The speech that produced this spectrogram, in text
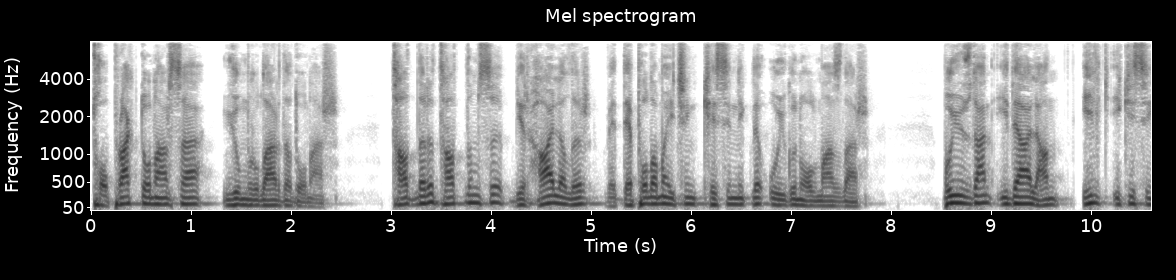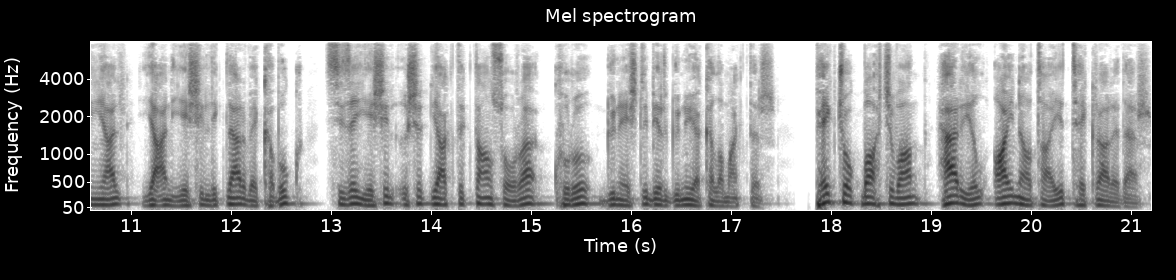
Toprak donarsa yumrular da donar. Tadları tatlımsı bir hal alır ve depolama için kesinlikle uygun olmazlar. Bu yüzden ideal an ilk iki sinyal yani yeşillikler ve kabuk size yeşil ışık yaktıktan sonra kuru, güneşli bir günü yakalamaktır. Pek çok bahçıvan her yıl aynı hatayı tekrar eder.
